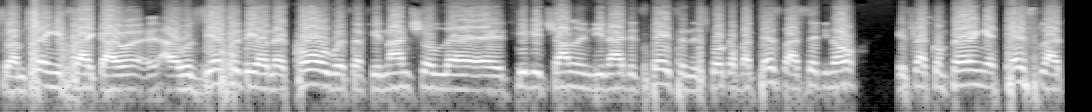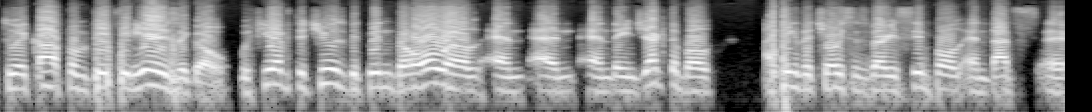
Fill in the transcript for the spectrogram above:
So I'm saying it's like I, I was yesterday on a call with a financial uh, TV channel in the United States and they spoke about Tesla. I said, you know, it's like comparing a Tesla to a car from 15 years ago. If you have to choose between the oral and, and, and the injectable, I think the choice is very simple and that's uh,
